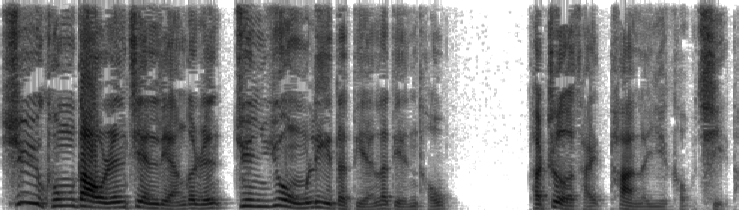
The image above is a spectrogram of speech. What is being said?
虚空道人见两个人均用力的点了点头，他这才叹了一口气道：“，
